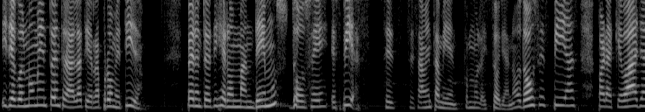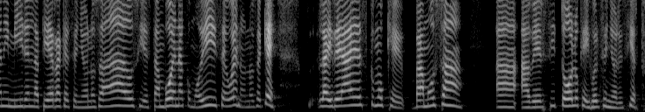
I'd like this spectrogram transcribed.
y llegó el momento de entrar a la tierra prometida. Pero entonces dijeron, mandemos 12 espías se, saben también como la historia, ¿no? Dos espías para que vayan y miren la tierra que el Señor nos ha dado, si es tan buena como dice, bueno, no sé qué. La idea es como que vamos a, a, ver si todo lo que dijo el Señor es cierto,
